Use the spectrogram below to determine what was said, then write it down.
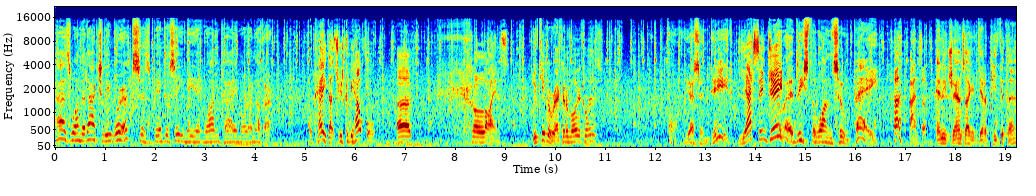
has one that actually works has been to see me at one time or another. Okay, that's this could be helpful. Uh, clients. Do you keep a record of all your clients? Oh, yes, indeed. Yes, indeed. Well, at least the ones who pay. Banter. Any chance I could get a peek at that?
